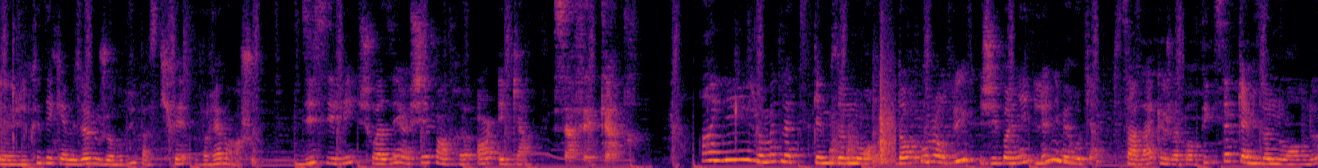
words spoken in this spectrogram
euh, j'ai pris des camisoles aujourd'hui parce qu'il fait vraiment chaud. 10 séries, choisis un chiffre entre 1 et 4. Ça fait 4. Ah yeah, je vais mettre la petite camisole noire. Donc aujourd'hui, j'ai pogné le numéro 4. Ça a l'air que je vais porter cette camisole noire là,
